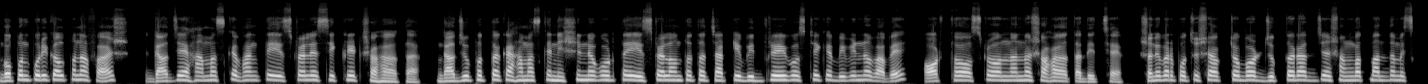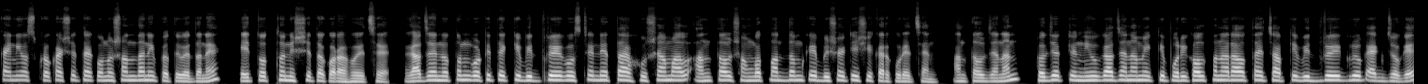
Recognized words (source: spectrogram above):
গোপন পরিকল্পনা ফাঁস, গাজে হামাসকে ভাঙতে ইসরায়েলের সিক্রেট সহায়তা। গাজ উপত্যকা হামাসকে নিশ্চিন্ন করতে ইসরায়েল অন্তত চারটি বিদ্রোহী গোষ্ঠীকে বিভিন্নভাবে অর্থ, অস্ত্র অন্যান্য সহায়তা দিচ্ছে। শনিবার পঁচিশে অক্টোবর যুক্তরাজ্যে সংবাদ মাধ্যম স্কাই নিউজ প্রকাশিত এক অনুসন্ধানী প্রতিবেদনে এই তথ্য নিশ্চিত করা হয়েছে। গাজায় নতুন গঠিত একটি বিদ্রোহী গোষ্ঠীর নেতা হুসাম আল আন্তাল সংবাদ মাধ্যমকে বিষয়টি স্বীকার করেছেন। আন্তাল জানান, প্রজেক্ট নিউ গাজা নামে একটি পরিকল্পনার আওতায় চারটি বিদ্রোহী গ্রুপ একযোগে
